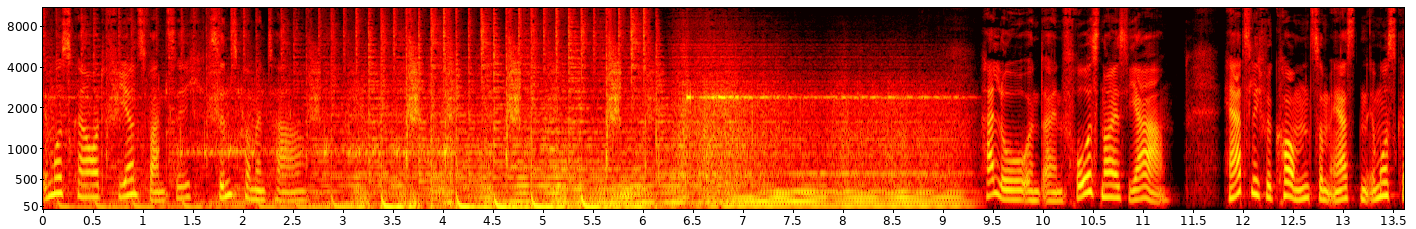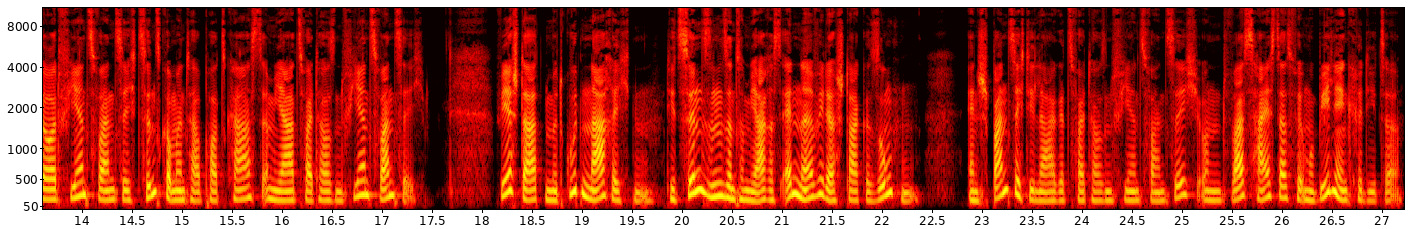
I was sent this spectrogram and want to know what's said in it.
ImmoScout 24 Zinskommentar. Hallo und ein frohes neues Jahr. Herzlich willkommen zum ersten ImmoScout 24 Zinskommentar Podcast im Jahr 2024. Wir starten mit guten Nachrichten. Die Zinsen sind zum Jahresende wieder stark gesunken. Entspannt sich die Lage 2024 und was heißt das für Immobilienkredite?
